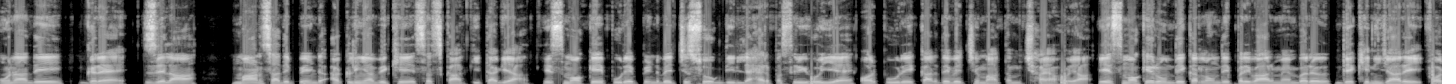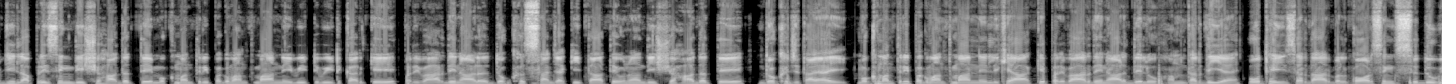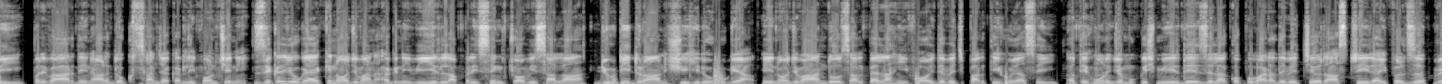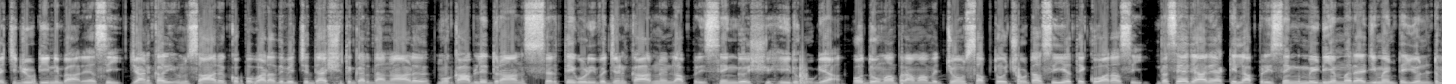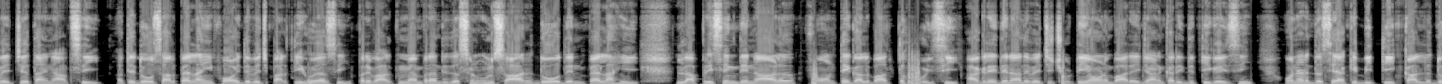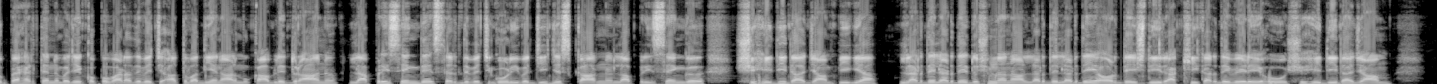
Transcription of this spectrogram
ਉਹਨਾਂ ਦੇ ਗ੍ਰਹਿ ਜ਼ਿਲ੍ਹਾ ਮਾਨਸਾ ਦੇ ਪਿੰਡ ਅਕਲੀਆਂ ਵਿਖੇ ਸੰਸਕਾਰ ਕੀਤਾ ਗਿਆ। ਇਸ ਮੌਕੇ ਪੂਰੇ ਪਿੰਡ ਵਿੱਚ ਸੋਗ ਦੀ ਲਹਿਰ ਪਸਰੀ ਹੋਈ ਹੈ ਔਰ ਪੂਰੇ ਘਰ ਦੇ ਵਿੱਚ ਮਾਤਮ ਛਾਇਆ ਹੋਇਆ। ਇਸ ਮੌਕੇ ਰੋਂਦੇ ਕਰਲਾਉਂਦੇ ਪਰਿਵਾਰ ਮੈਂਬਰ ਦੇਖੇ ਨਹੀਂ ਜਾ ਰਹੇ। ਫੌਜੀ ਲਵਪ੍ਰੀਤ ਸਿੰਘ ਦੀ ਸ਼ਹਾਦਤ ਤੇ ਮੁੱਖ ਮੰਤਰੀ ਭਗਵੰਤ ਮਾਨ ਨੇ ਵੀ ਟਵੀਟ ਕਰਕੇ ਪਰਿਵਾਰ ਦੇ ਨਾਲ ਦੁੱਖ ਸਾਂਝਾ ਕੀਤਾ ਤੇ ਉਹਨਾਂ ਦੀ ਸ਼ਹਾਦਤ ਤੇ ਦੁੱਖ ਜਤਾਇਆ ਹੈ ਮੁੱਖ ਮੰਤਰੀ ਭਗਵੰਤ ਮਾਨ ਨੇ ਲਿਖਿਆ ਕਿ ਪਰਿਵਾਰ ਦੇ ਨਾਲ ਦਿਲੋਂ ਹਮਦਰਦੀ ਹੈ। ਉੱਥੇ ਹੀ ਸਰਦਾਰ ਬਲਕੌਰ ਸਿੰਘ ਸਿੱਧੂ ਵੀ ਪਰਿਵਾਰ ਦੇ ਨਾਲ ਦੁੱਖ ਸਾਂਝਾ ਕਰਨ ਲਈ ਪਹੁੰਚੇ ਨੇ। ਜ਼ਿਕਰਯੋਗ ਹੈ ਕਿ ਨੌਜਵਾਨ ਅਗਨੀਵੀਰ ਲਵਪ੍ਰੀਤ ਸਿੰਘ 24 ਸਾਲਾਂ ਡਿਊਟੀ ਦੌਰਾਨ ਸ਼ਹੀਦ ਹੋ ਗਿਆ। ਇਹ ਨੌਜਵਾਨ 2 ਸਾਲ ਪਹਿਲਾਂ ਹੀ ਫੌਜ ਦੇ ਵਿੱਚ ਭਰਤੀ ਹੋਇਆ ਸੀ ਅਤੇ ਹੁਣ ਜੰਮੂ ਕਸ਼ਮੀਰ ਦੇ ਜ਼ਿਲ੍ਹਾ ਕੁਪਵਾੜਾ ਦੇ ਵਿੱਚ ਰਾਸ਼ਟਰੀ ਰਾਈਫਲਜ਼ ਵਿੱਚ ਡਿਊਟੀ ਨਿਭਾ ਰਿਹਾ ਸੀ। ਜਾਣਕਾਰੀ ਅਨੁਸਾਰ ਕੁਪਵਾੜਾ ਦੇ ਵਿੱਚ ਦਹਿਸ਼ਤਗਰਦਾਂ ਨਾਲ ਮੁਕਾਬਲੇ ਦੌਰਾਨ ਸਿਰ ਤੇ ਗੋਲੀ ਵੱਜਣ ਕਾਰਨ ਲਵਪ੍ਰੀਤ ਸਿੰਘ ਸ਼ਹੀਦ ਹੋ ਗਿਆ। ਉਹ ਦੋਵਾਂ ਭਰਾਵਾਂ ਵਿੱਚੋਂ ਸਭ ਤੋਂ ਛੋਟਾ ਸੀ ਅਤੇ ਕੁਆਰਾ ਸੀ। ਦੱਸਿਆ ਜਾ ਰਿਹਾ ਕਿ Lovepreet Singh medium regiment unit ਵਿੱਚ ਤਾਇਨਾਤ ਸੀ। ਅਤੇ 2 ਸਾਲ ਪਹਿਲਾਂ ਹੀ ਫੌਜ ਦੇ ਵਿੱਚ ਭਰਤੀ ਹੋਇਆ ਸੀ। ਪਰਿਵਾਰਕ ਮੈਂਬਰਾਂ ਦੇ ਦੱਸਣ ਅਨੁਸਾਰ 2 ਦਿਨ ਪਹਿਲਾਂ ਹੀ ਲਵਪ੍ਰੀਤ ਸਿੰਘ ਦੇ ਨਾਲ ਫੋਨ ਤੇ ਗੱਲਬਾਤ ਹੋਈ ਸੀ। ਅਗਲੇ ਦਿਨਾਂ ਦੇ ਵਿੱਚ ਛੁੱਟੀ ਆਉਣ ਬਾਰੇ ਜਾਣਕਾਰੀ ਦਿੱਤੀ ਗਈ ਸੀ। ਉਹਨਾਂ ਨੇ ਦੱਸਿਆ ਕਿ ਬੀਤੀ ਕੱਲ ਦੁਪਹਿਰ 3 ਵਜੇ ਕੁਪਵਾੜਾ ਦੇ ਵਿੱਚ ਅੱਤਵਾਦੀਆਂ ਨਾਲ ਮੁਕਾਬਲੇ ਦੌਰਾਨ ਲਵਪ੍ਰੀਤ ਸਿੰਘ ਦੇ ਸਿਰ ਦੇ ਵਿੱਚ ਗੋਲੀ ਵੱਜੀ, ਜਿਸ ਕਾਰਨ ਲਵਪ੍ਰੀਤ ਸਿੰਘ ਸ਼ਹੀਦੀ ਦਾ ਜਾਮ ਪੀ ਗਿਆ। ਲੜਦੇ ਲੜਦੇ ਦੁਸ਼ਮਣਾਂ ਨਾਲ ਲੜਦੇ ਲੜਦੇ ਔਰ ਦੇਸ਼ ਦੀ ਰਾਖੀ ਕਰਦੇ ਵੇਲੇ ਉਹ ਸ਼ਹੀਦੀ ਦਾ ਜਾਮ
